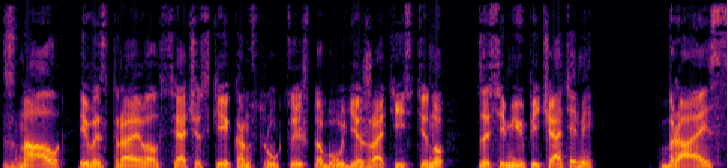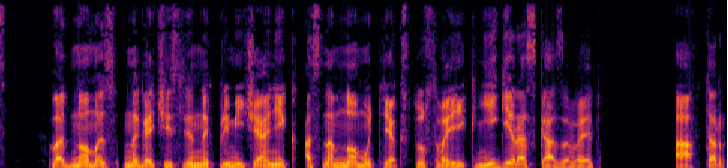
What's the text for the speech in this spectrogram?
Знал и выстраивал всяческие конструкции, чтобы удержать истину за семью печатями? Брайс в одном из многочисленных примечаний к основному тексту своей книги рассказывает. Автор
